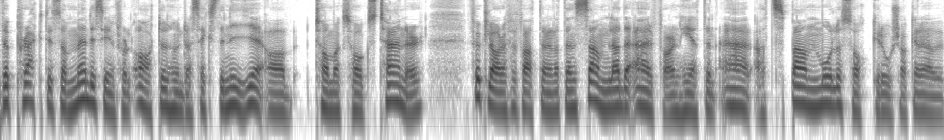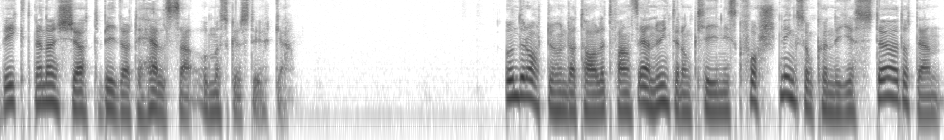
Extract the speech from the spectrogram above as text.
The Practice of Medicine från 1869 av Thomas Hawks Tanner förklarar författaren att den samlade erfarenheten är att spannmål och socker orsakar övervikt medan kött bidrar till hälsa och muskelstyrka. Under 1800-talet fanns ännu inte någon klinisk forskning som kunde ge stöd åt den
